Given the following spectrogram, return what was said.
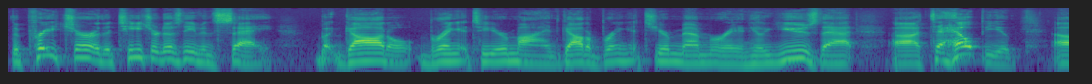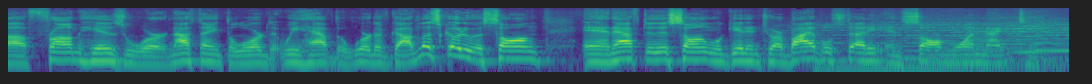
the preacher or the teacher doesn't even say, but God will bring it to your mind. God will bring it to your memory, and He'll use that uh, to help you uh, from His Word. And I thank the Lord that we have the Word of God. Let's go to a song, and after this song, we'll get into our Bible study in Psalm 119.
